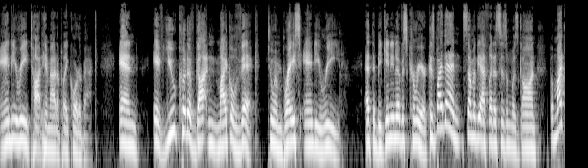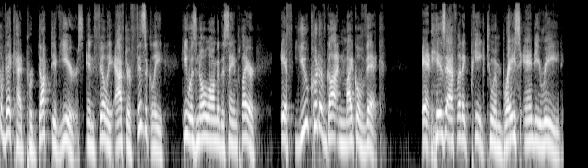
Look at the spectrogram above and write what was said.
Andy Reid taught him how to play quarterback. And if you could have gotten Michael Vick to embrace Andy Reid at the beginning of his career, because by then some of the athleticism was gone, but Michael Vick had productive years in Philly after physically he was no longer the same player. If you could have gotten Michael Vick at his athletic peak to embrace Andy Reid,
